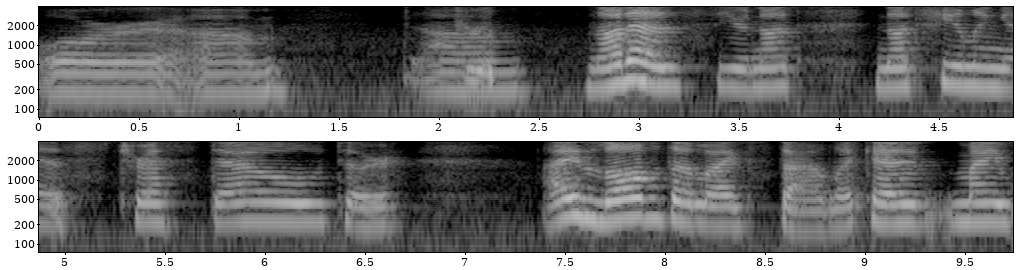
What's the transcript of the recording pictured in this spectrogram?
or um, um, not as you're not not feeling as stressed out or I love the lifestyle. Like I, my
